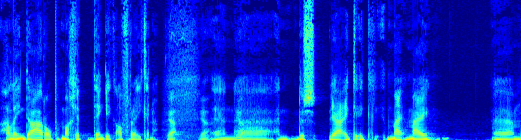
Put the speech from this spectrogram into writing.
alleen daarop mag je het denk ik afrekenen. Ja. Ja. En, Ja. en dus ja, ik, ik, mij, mij, ehm,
